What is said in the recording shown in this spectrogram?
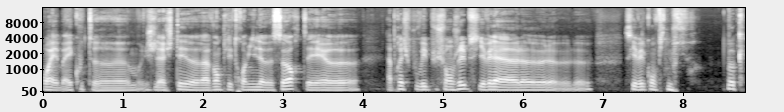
Ouais, bah écoute, euh, moi, je l'ai acheté euh, avant que les 3000 sortent et euh, après je pouvais plus changer parce qu'il y avait la, la- la- le, parce qu'il y avait le confinement. Ok.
